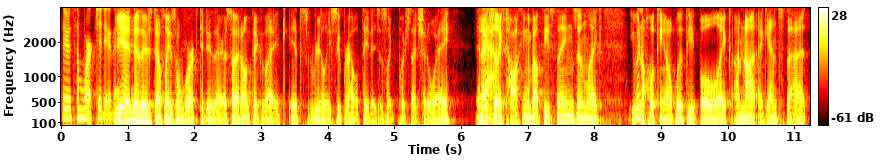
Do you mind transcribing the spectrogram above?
there's some work to do there. Yeah, no, there's definitely some work to do there. So I don't think like it's really super healthy to just like push that shit away. And Yeah. actually like talking about these things and like even hooking up with people, like I'm not against that.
